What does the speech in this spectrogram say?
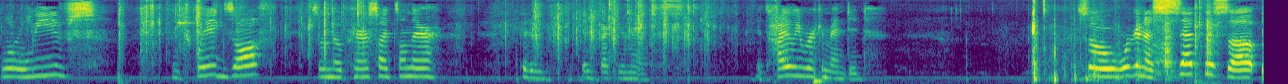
little leaves and twigs off so no parasites on there could in infect your mantis. It's highly recommended. So we're gonna set this up,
